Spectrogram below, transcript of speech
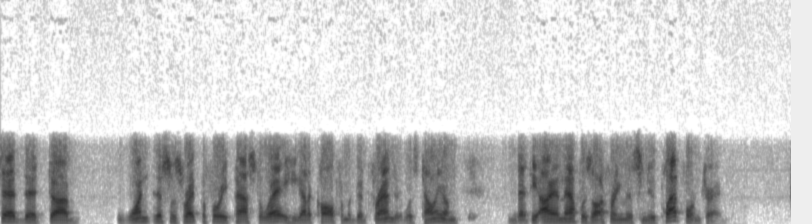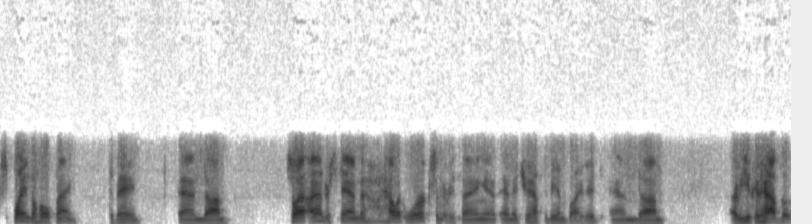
said that uh, one. This was right before he passed away. He got a call from a good friend that was telling him that the IMF was offering this new platform trade. Explained the whole thing to me, and um, so I, I understand how it works and everything, and, and that you have to be invited, and um, or you could have the,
